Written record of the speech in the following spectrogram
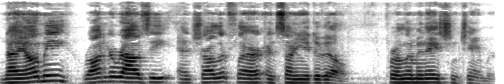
Naomi, Ronda Rousey, and Charlotte Flair and Sonya Deville for Elimination Chamber.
